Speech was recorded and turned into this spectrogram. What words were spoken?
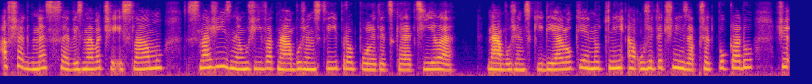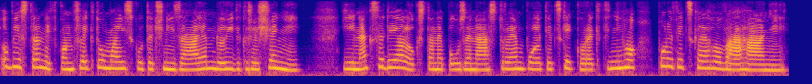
avšak dnes se vyznavači islámu snaží zneužívat náboženství pro politické cíle. Náboženský dialog je nutný a užitečný za předpokladu, že obě strany v konfliktu mají skutečný zájem dojít k řešení. Jinak se dialog stane pouze nástrojem politicky korektního politického váhání.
